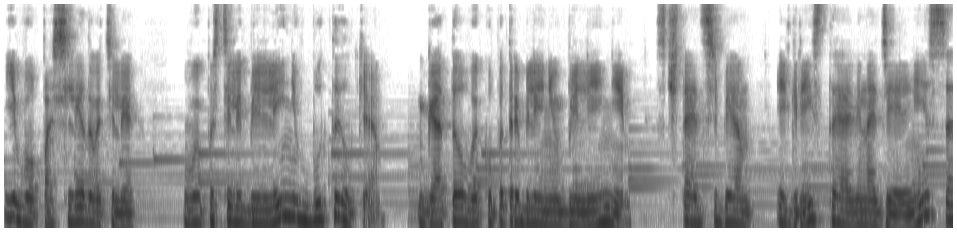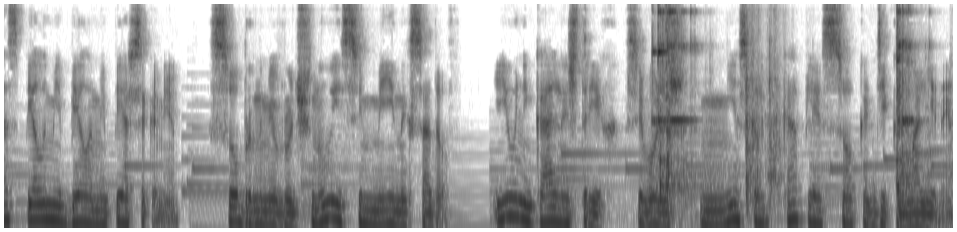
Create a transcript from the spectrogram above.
его последователи выпустили Беллини в бутылке. Готовый к употреблению Беллини сочетает в себе игристое винодельни со спелыми белыми персиками, собранными вручную из семейных садов. И уникальный штрих – всего лишь несколько капель сока дикой малины.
